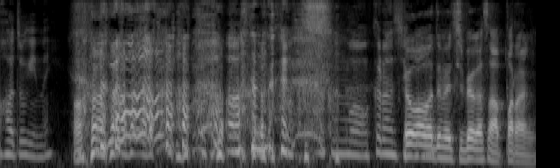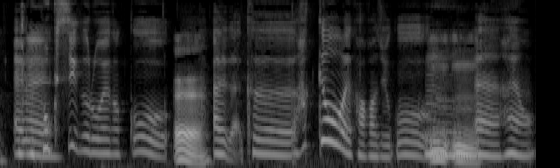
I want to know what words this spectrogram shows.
가족이네. 아, 네. 뭐 그런 식으로. 휴가 받으면 집에 가서 아빠랑. 네, 네. 복식으로 해갖고. 네. 아니, 그 학교에 가가지고. 음, 음. 네, 해요.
